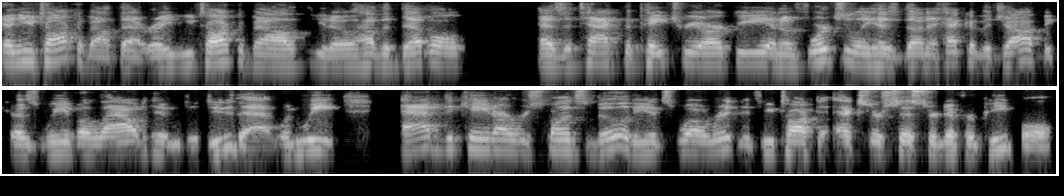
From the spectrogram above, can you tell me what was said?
And you talk about that, right? You talk about, you know, how the devil has attacked the patriarchy and unfortunately has done a heck of a job because we've allowed him to do that. When we abdicate our responsibility. It's well written. If you talk to exorcists or different people,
